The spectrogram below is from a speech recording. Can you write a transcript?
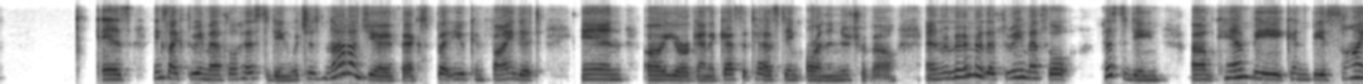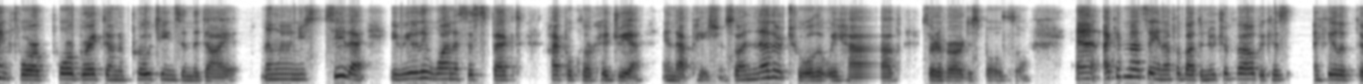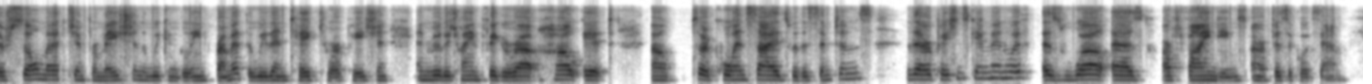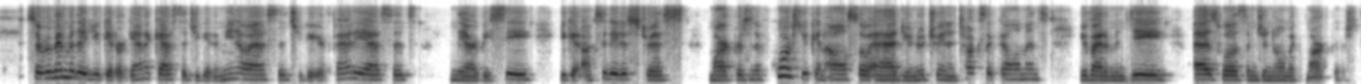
is things like 3-methylhistidine, which is not on GI effects, but you can find it in uh, your organic acid testing or in the NutrEval. And remember that 3-methyl histidine um, can be can be assigned for poor breakdown of proteins in the diet. And when you see that, you really want to suspect hypochlorhydria in that patient. So another tool that we have sort of at our disposal. And I cannot say enough about the NutrEval because I feel that there's so much information that we can glean from it that we then take to our patient and really try and figure out how it uh, sort of coincides with the symptoms that our patients came in with as well as our findings on our physical exam. So remember that you get organic acids, you get amino acids, you get your fatty acids in the RBC, you get oxidative stress markers, and of course you can also add your nutrient and toxic elements, your vitamin D, as well as some genomic markers.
